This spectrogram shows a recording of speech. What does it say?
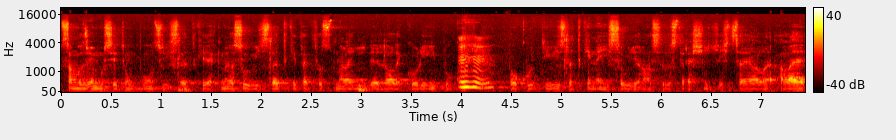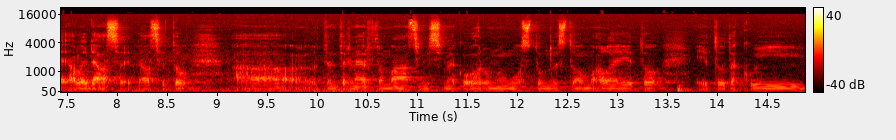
Samozřejmě musí tomu pomoct výsledky. Jakmile jsou výsledky, tak to smelení jde daleko líp. Pokud, mm-hmm. pokud ty výsledky nejsou, dělá se to strašně těžce, ale, ale, ale dá se, dá se to. A ten trenér v tom má si myslím jako ohromnou moc tomhle tom, ale je to, je to takový,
